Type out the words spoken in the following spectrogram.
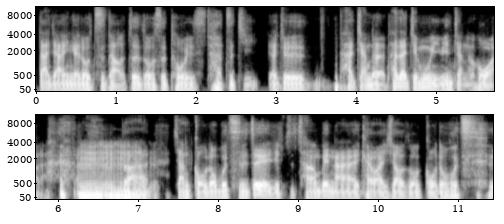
大家应该都知道，这都是 Toys 他自己，呃，就是他讲的，他在节目里面讲的话啦，嗯，对啊像狗都不吃，这个也是常常被拿来开玩笑说狗都不吃，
